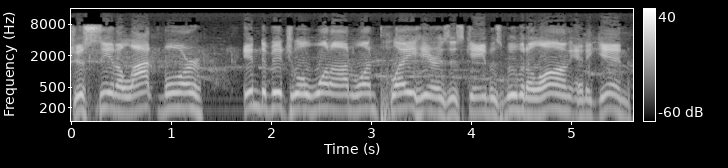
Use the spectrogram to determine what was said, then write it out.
Just seeing a lot more individual one on one play here as this game is moving along. And again,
